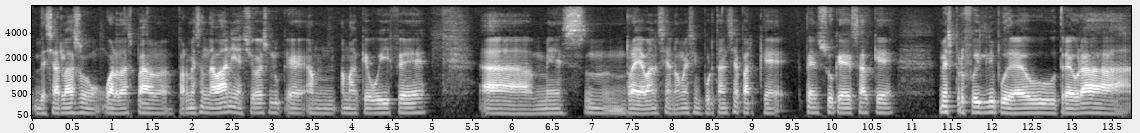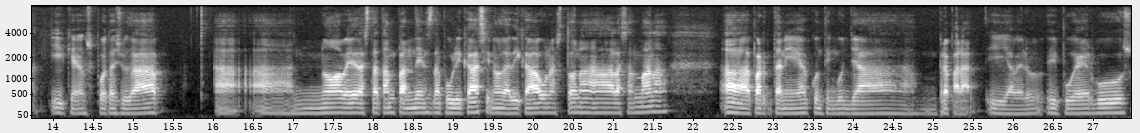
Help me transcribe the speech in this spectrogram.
deixar-les guardades per, per més endavant i això és el que, amb, amb el que vull fer uh, més rellevància, no? més importància perquè penso que és el que més profit li podreu treure i que us pot ajudar a, a no haver d'estar tan pendents de publicar, sinó dedicar una estona a la setmana uh, per tenir el contingut ja preparat i, i poder-vos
